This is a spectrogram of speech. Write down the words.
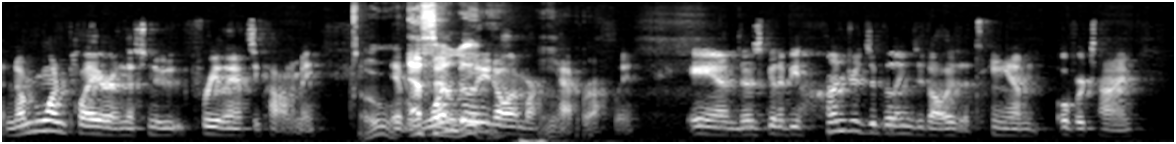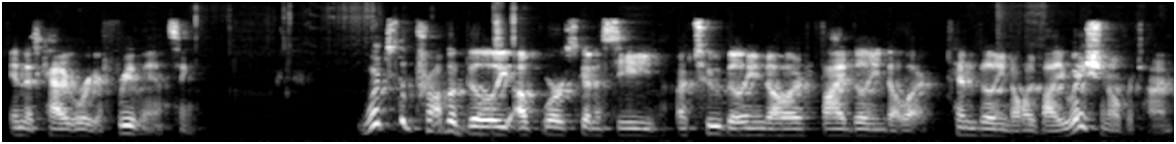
The number one player in this new freelance economy. Ooh, they have a one billion dollar market cap roughly, and there's going to be hundreds of billions of dollars of TAM over time in this category of freelancing. What's the probability Upwork's going to see a two billion dollar, five billion dollar, ten billion dollar valuation over time?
